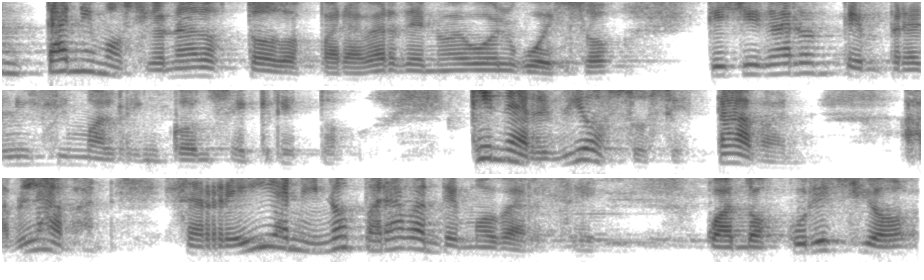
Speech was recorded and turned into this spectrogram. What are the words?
Estaban tan emocionados todos para ver de nuevo el hueso que llegaron tempranísimo al rincón secreto. Qué nerviosos estaban. Hablaban, se reían y no paraban de moverse. Cuando oscureció,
